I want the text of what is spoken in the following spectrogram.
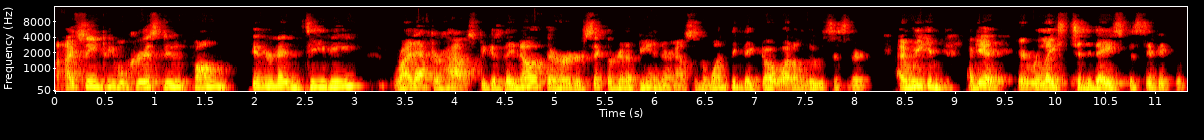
I've seen people, Chris, do phone, internet, and TV right after house because they know if they're hurt or sick, they're going to be in their house. And the one thing they don't want to lose is their, and we can, again, it relates to today specifically.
